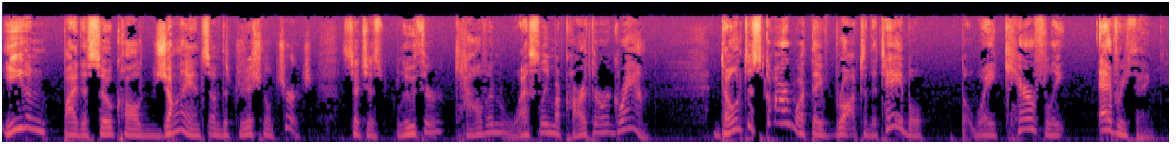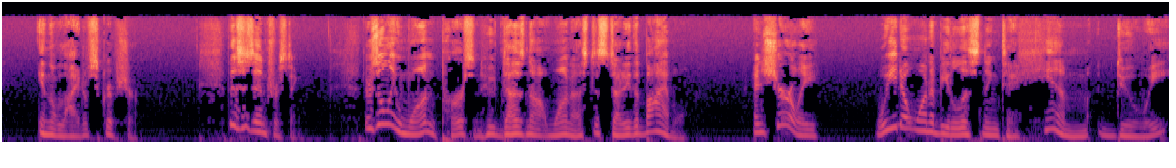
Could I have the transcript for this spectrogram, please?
even by the so called giants of the traditional church, such as Luther, Calvin, Wesley, MacArthur, or Graham. Don't discard what they've brought to the table, but weigh carefully everything in the light of Scripture. This is interesting. There's only one person who does not want us to study the Bible. And surely we don't want to be listening to him, do we?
